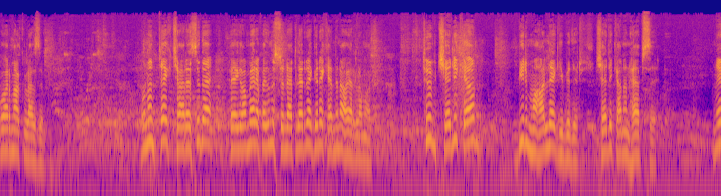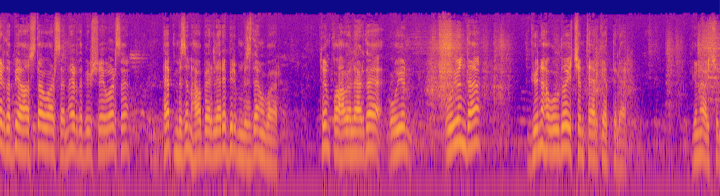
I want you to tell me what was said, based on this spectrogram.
varmak lazım. Bunun tek çaresi de Peygamber Efendimiz sünnetlerine göre kendini ayarlamak. Tüm Çelikan bir mahalle gibidir. Çelikan'ın hepsi. Nerede bir hasta varsa, nerede bir şey varsa Hepimizin haberleri birbirimizden var. Tüm kahvelerde oyun oyun da günah olduğu için terk ettiler. Günah için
